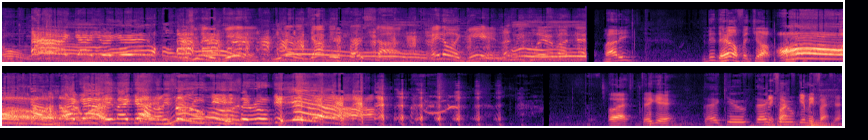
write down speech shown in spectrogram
Oh. Ah, I got you again. Oh. What you mean again? You never got me the first time. Ain't no again. Let's be clear about that. Matty, you did the hell of a job. Oh, got another I got one. him. I got, Got him. He's a another rookie. He's a rookie. Yeah. All right, take care. Thank you, Give me thank you. five. Give me five. then.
